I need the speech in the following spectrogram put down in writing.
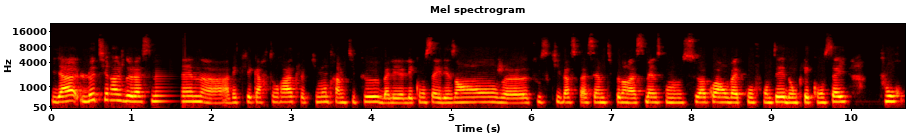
Il y a le tirage de la semaine euh, avec les cartes oracles qui montrent un petit peu bah, les, conseils des anges, euh, tout ce qui va se passer un petit peu dans la semaine, ce, à quoi on va être confronté, donc les conseils pour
